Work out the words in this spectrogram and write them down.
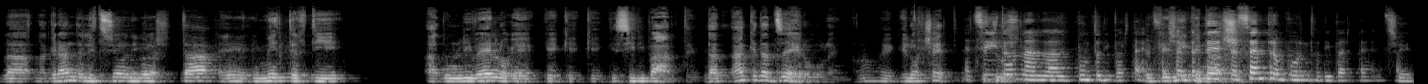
la, la, grande lezione di quella città è rimetterti ad un livello che, che, che, che si riparte, da, anche da zero volendo, no? e, e, lo accetti. E si ritorna al, al, punto di partenza, cioè per te nasce. c'è sempre un punto di partenza. Sì.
